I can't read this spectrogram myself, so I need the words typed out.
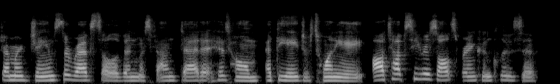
Drummer James the Rev Sullivan was found dead at his home at the age of 28. Autopsy results were inconclusive.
